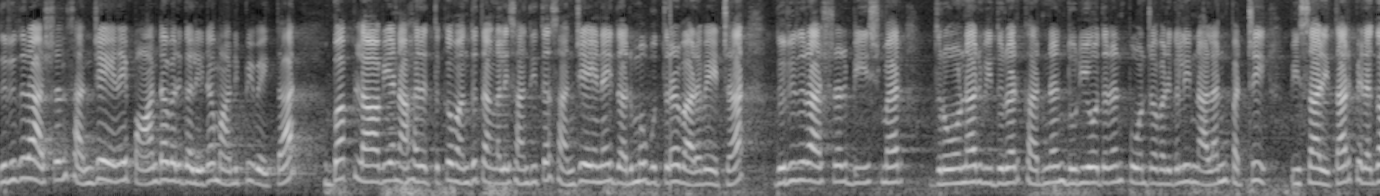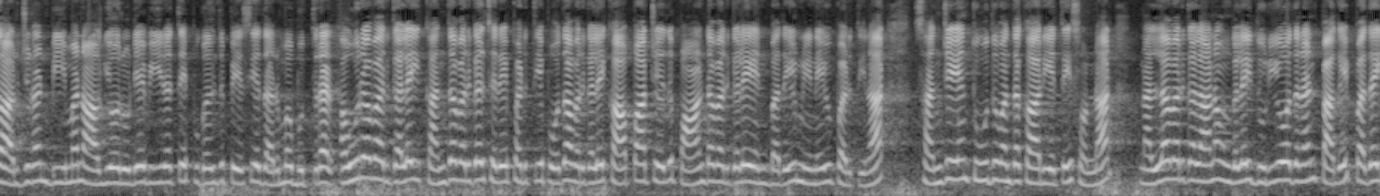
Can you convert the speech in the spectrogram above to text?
திருதராஷ்டிரன் சஞ்சயனை பாண்டவர்களிடம் அனுப்பி வைத்தார். உபப்லாவிய நகரத்துக்கு வந்து தங்களை சந்தித்த சஞ்சயனை தர்மபுத்திரர் வரவேற்றார். திருதராஷ்டிரர் பீஷ்மர் துரோணர் விதுரர் கர்ணன் துரியோதனன் போன்றவர்களின் நலன் பற்றி விசாரித்தார். பிறகு அர்ஜுனன் பீமன் ஆகியோருடைய வீரத்தை புகழ்ந்து பேசிய தர்மபுத்திரர் கௌரவர்களை கந்தவர்கள் சிறைப்படுத்திய போது அவர்களை காப்பாற்றியது பாண்டவர்களே என்பதையும் நினைவுபடுத்தினார். சஞ்சயன் தூது வந்த காரியத்தை சொன்னார். நல்லவர்களான உங்களை துரியோதனன் பகைப்பதை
